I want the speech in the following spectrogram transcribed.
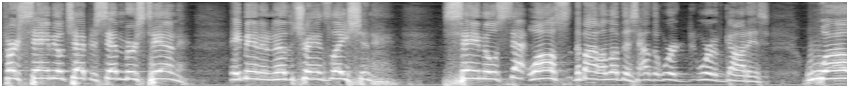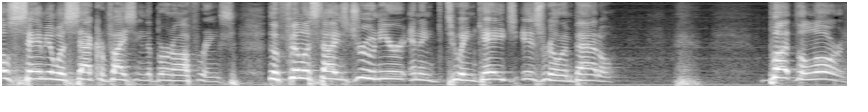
First Samuel chapter 7, verse 10. Amen. In another translation. Samuel sat while the Bible, I love this, how the word, word of God is. While Samuel was sacrificing the burnt offerings, the Philistines drew near and to engage Israel in battle. But the Lord,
